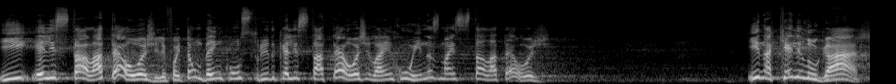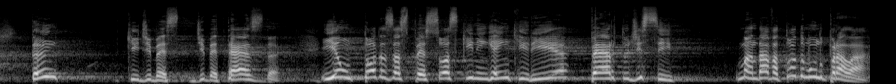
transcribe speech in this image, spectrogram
E ele está lá até hoje, ele foi tão bem construído que ele está até hoje lá em ruínas, mas está lá até hoje. E naquele lugar, tanque de, de Betesda, iam todas as pessoas que ninguém queria perto de si mandava todo mundo para lá.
